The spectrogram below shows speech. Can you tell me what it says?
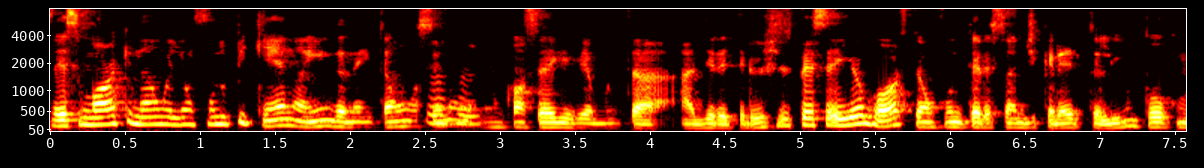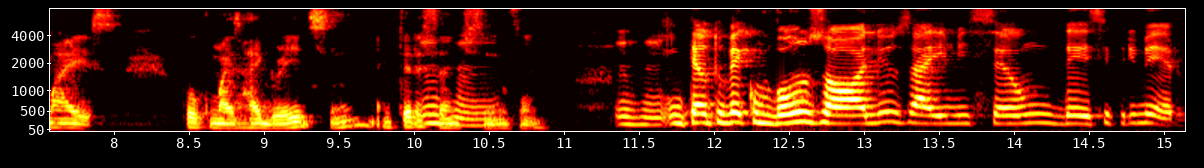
Esse MORC não, ele é um fundo pequeno ainda, né? Então você uhum. não, não, consegue ver muita a diretoria. O XPCI eu gosto, é um fundo interessante de crédito ali, um pouco mais, um pouco mais high grade, sim. É interessante, uhum. sim, o fundo. Uhum. Então tu vê com bons olhos a emissão desse primeiro.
